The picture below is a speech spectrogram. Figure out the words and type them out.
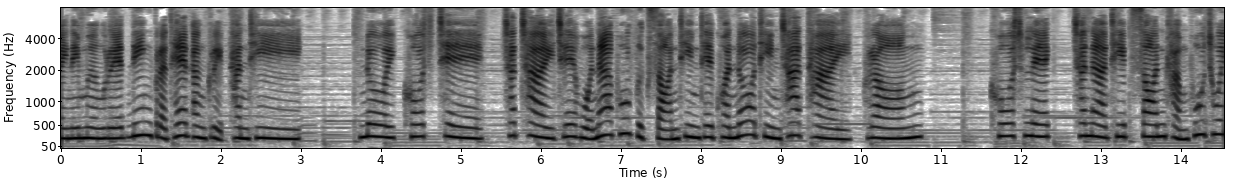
ยในเมืองเรดดิ้งประเทศอังกฤษทันที โดยโคชเช ชัดชัยเชหัวหน้าผู้ฝึกสอนทีมเทควันโดทีมชาติไทย พร้อม โคชเล็กชนาทิพย์ซ้อนขำผู้ช่วย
